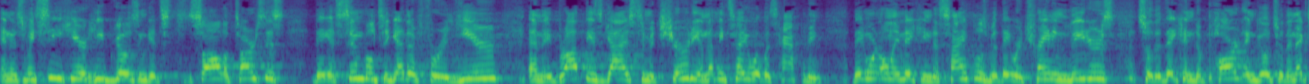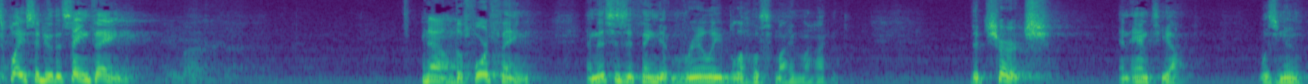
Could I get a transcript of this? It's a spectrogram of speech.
And as we see here, he goes and gets Saul of Tarsus. They assembled together for a year and they brought these guys to maturity. And let me tell you what was happening. They weren't only making disciples, but they were training leaders so that they can depart and go to the next place to do the same thing. Now, the fourth thing, and this is the thing that really blows my mind the church in Antioch was new.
